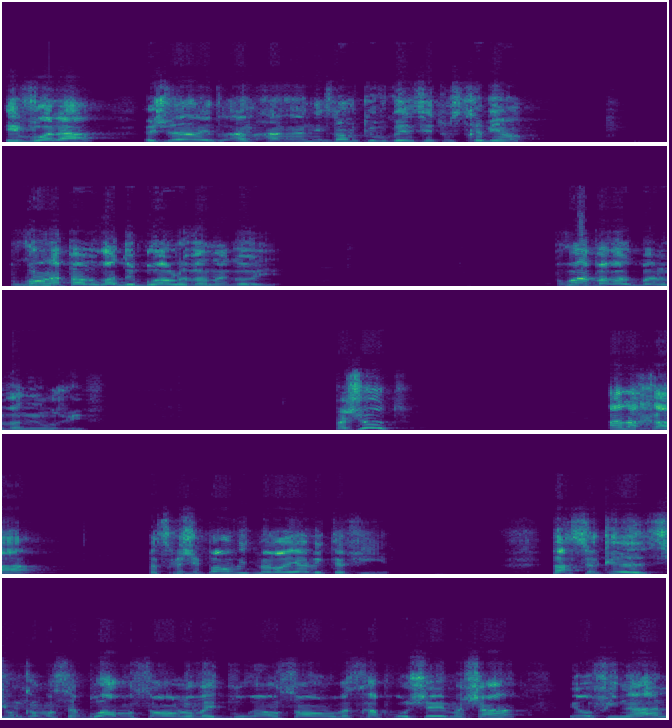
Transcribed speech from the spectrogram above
Et voilà, je vais donner un, un, exemple que vous connaissez tous très bien. Pourquoi on n'a pas le droit de boire le vin d'un goy? Pourquoi on n'a pas le droit de vin des non-juifs Pas shoot Alakha, parce que j'ai pas envie de me marier avec ta fille. Parce que si on commence à boire ensemble, on va être bourré ensemble, on va se rapprocher, machin, et au final,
